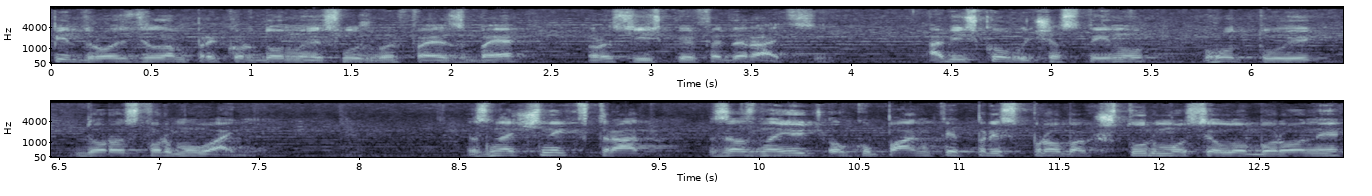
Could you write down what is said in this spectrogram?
підрозділам прикордонної служби ФСБ Російської Федерації, а військову частину готують до розформування. Значних втрат зазнають окупанти при спробах штурму Сил оборони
